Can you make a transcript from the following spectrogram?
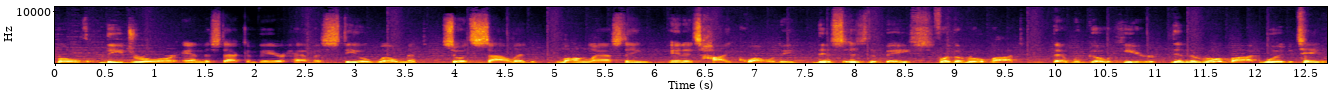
Both the drawer and the stack conveyor have a steel weldment so it's solid, long lasting and it's high quality. This is the base for the robot that would go here. Then the robot would take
